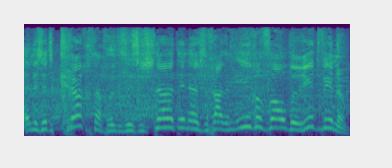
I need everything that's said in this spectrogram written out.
En er zit kracht achter. Er zit snelheid in. En ze gaat in ieder geval de rit winnen.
